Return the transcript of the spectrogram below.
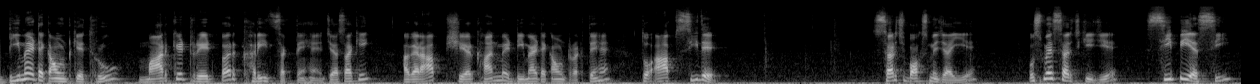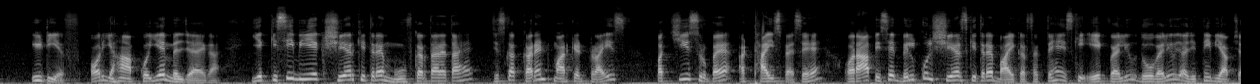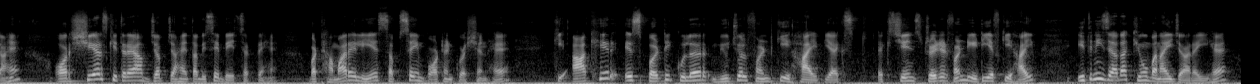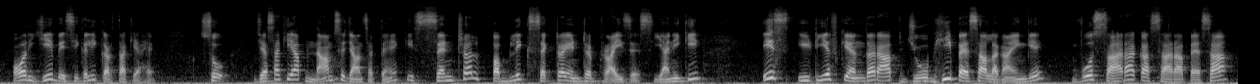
डीमेट अकाउंट के थ्रू मार्केट रेट पर खरीद सकते हैं। जैसा कि अगर आप शेयर खान में डीमेट अकाउंट रखते हैं तो आप सीधे सर्च बॉक्स में जाइए, उसमें सर्च कीजिए C P S E ETF और यहाँ आपको ये मिल जाएगा। ये किसी भी एक शेयर की तरह मूव करता रहता है, जिसका करंट मार्केट प्राइस पच्चीस रुपये अट्ठाईस पैसे है, और आप इसे बिल्कुल शेयर्स की तरह बाय कर सकते हैं। इसकी एक वैल्यू दो वैल्यू या जितनी भी आप चाहें, और शेयर्स की तरह आप जब चाहें तब इसे बेच सकते हैं। बट हमारे लिए सबसे इंपॉर्टेंट क्वेश्चन है कि आखिर इस पर्टिकुलर म्यूचुअल फंड की हाइप या एक्सचेंज ट्रेडेड फंड ETF की हाइप इतनी ज़्यादा क्यों बनाई जा रही है, और ये बेसिकली करता क्या है? सो so, जैसा कि आप नाम से जान सकते हैं कि सेंट्रल पब्लिक सेक्टर इंटरप्राइजेस यानी कि इस ईटीएफ e के अंदर आप जो भी पैसा लगाएँगे वो सारा का सारा पैसा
